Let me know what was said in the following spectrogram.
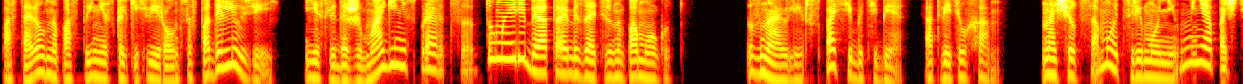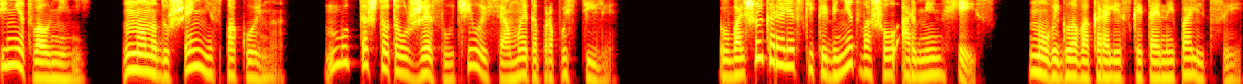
Поставил на посты нескольких вейронцев под иллюзией. Если даже маги не справятся, то мои ребята обязательно помогут». «Знаю, Лир, спасибо тебе», — ответил хан. «Насчет самой церемонии у меня почти нет волнений, но на душе неспокойно. Будто что-то уже случилось, а мы это пропустили». В большой королевский кабинет вошел Армейн Хейс, новый глава королевской тайной полиции.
